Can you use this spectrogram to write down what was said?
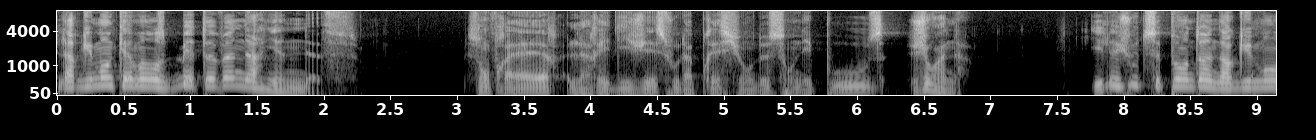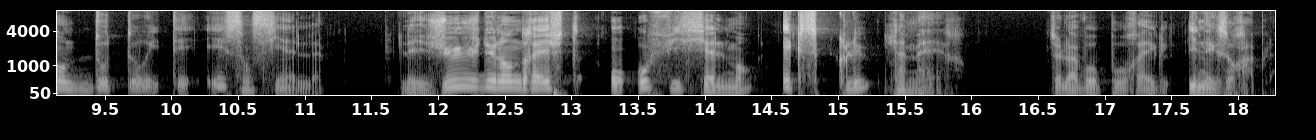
L'argument qu'avance Beethoven n'a rien de neuf. Son frère l'a rédigé sous la pression de son épouse, Johanna. Il ajoute cependant un argument d'autorité essentiel. Les juges du Landrecht ont officiellement exclu la mère. Cela vaut pour règle inexorable.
